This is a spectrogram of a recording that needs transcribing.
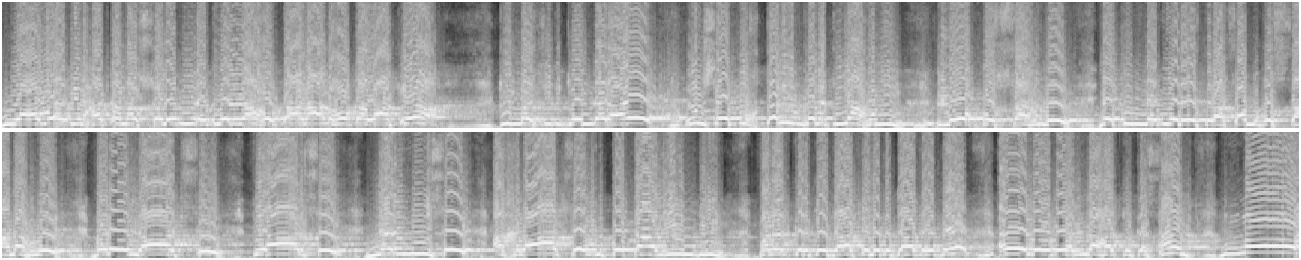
معاویہ بن حتم السلمی رضی اللہ تعالیٰ عنہ کا واقعہ۔ کہ مسجد کے اندر آئے، ان سے مختلف غلطیاں ہوئی۔ لوگ غصہ ہوئے، لیکن نبی علیہ السلام غصہ نہ ہوئے۔ بڑے لاج سے، پیار سے، نرمی سے، اخلاق سے ان کو تعلیم دی۔ پلٹ کر کے جاتے ہیں تو کیا کہتے ہیں؟ اے لوگ اللہ کی قسم مار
